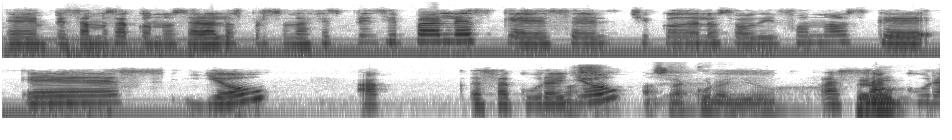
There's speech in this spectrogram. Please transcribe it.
empezamos a conocer a los personajes principales, que es el chico de los audífonos, que es Joe, a, Sakura A- Joe, A Sakura yo. a Pero Sakura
